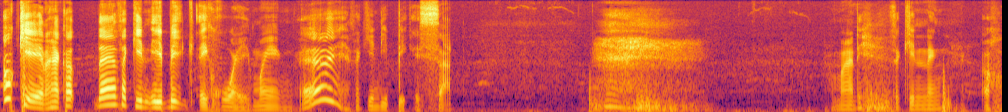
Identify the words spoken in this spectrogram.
โอเคนะฮะก็ได้สกินอีพิกไอ้ขวยแม่งเอ้ยสกินอีพิกไอ้สัตว์ มาดิ สกินหนึ่งโอ้โห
